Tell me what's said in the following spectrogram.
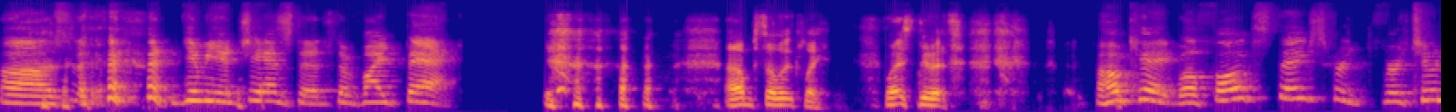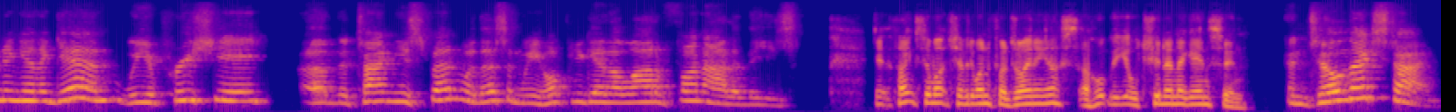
Uh, give me a chance to, to fight back. Absolutely. Let's do it. Okay. Well, folks, thanks for, for tuning in again. We appreciate uh, the time you spend with us, and we hope you get a lot of fun out of these. Yeah, thanks so much, everyone, for joining us. I hope that you'll tune in again soon. Until next time.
